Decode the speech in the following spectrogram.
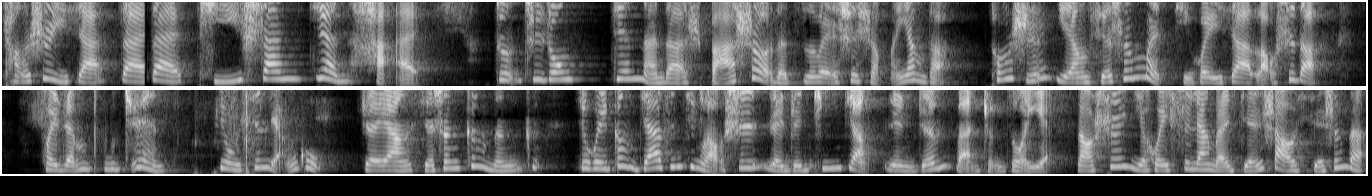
尝试一下在在提山卷海。这之中艰难的跋涉的滋味是什么样的？同时，也让学生们体会一下老师的“诲人不倦，用心良苦”，这样学生更能更就会更加尊敬老师，认真听讲，认真完成作业。老师也会适量的减少学生的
